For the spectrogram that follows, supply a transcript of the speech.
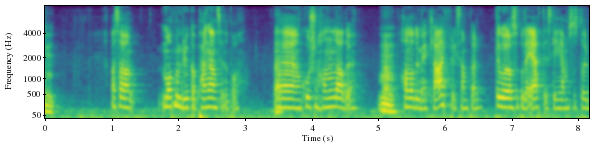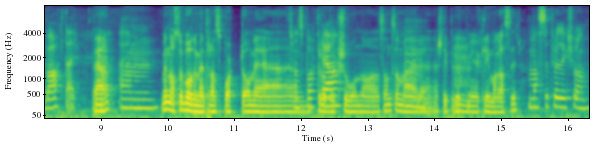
Mm. Altså, måten man bruker pengene sine på. Eh, hvordan handler du? Mm. Handler du mye klær, f.eks.? Det går jo også på det etiske, hvem som står bak der. Ja. Um, Men også både med transport og med Transport, produksjon og sånt, som er, Mm. eh, slipper ut Mm. mye klimagasser. masseproduksjon.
